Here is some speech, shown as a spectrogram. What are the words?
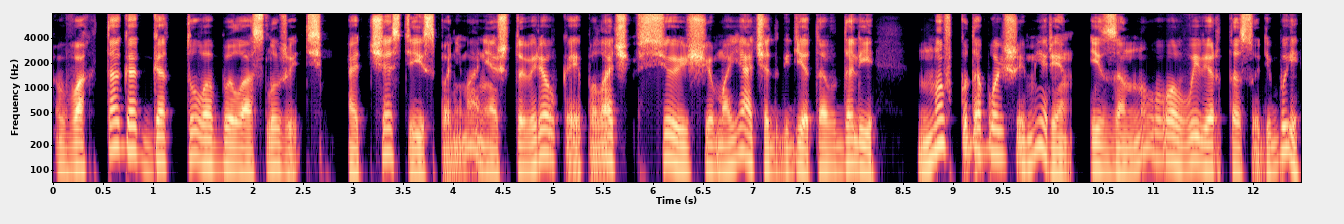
Вахтага готова была служить. Отчасти из понимания, что веревка и палач все еще маячат где-то вдали, но в куда большей мере из-за нового выверта судьбы,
